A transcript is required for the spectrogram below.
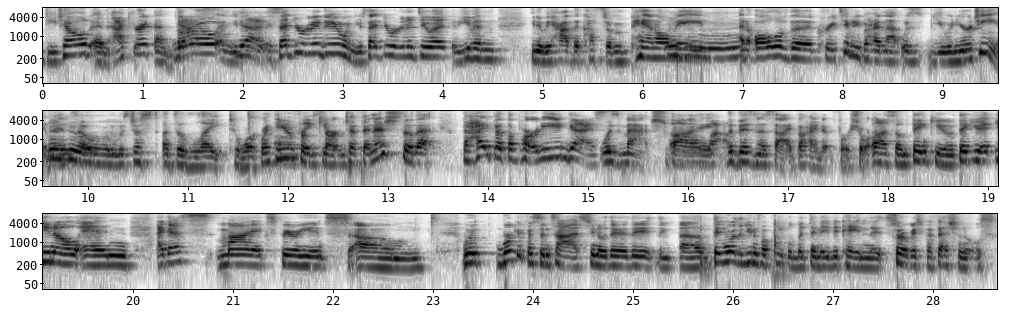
detailed and accurate and thorough, Yes, and you did what you yes. said you were going to do, and you said you were going to do it, and even you know we had the custom panel made, Mm-hmm. and all of the creativity behind that was you and your team, and so it was just a delight to work with you Mm-hmm. Oh, from start you. to finish, so that the hype at the party Yes. was matched by Oh, wow. the business side behind it for sure. Awesome. Thank you. Thank you. You know, and I guess my experience, um, we're working for Cintas, you know, they're, they they, uh, they were the uniform people, but then they became the service professionals.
